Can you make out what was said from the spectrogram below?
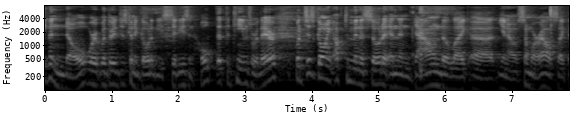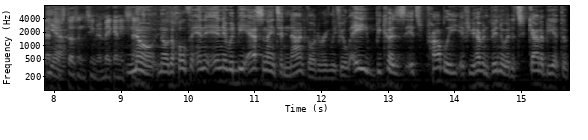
even know where, where they're just going to go to these cities and hope that the teams were there? But just going up to Minnesota and then down to like, uh, you know, somewhere else like that Yeah. just doesn't seem to make any sense. No, no, the whole thing, and, and it would be asinine to not go to Wrigley Field. A because it's probably if you haven't been to it, it's got to be at the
